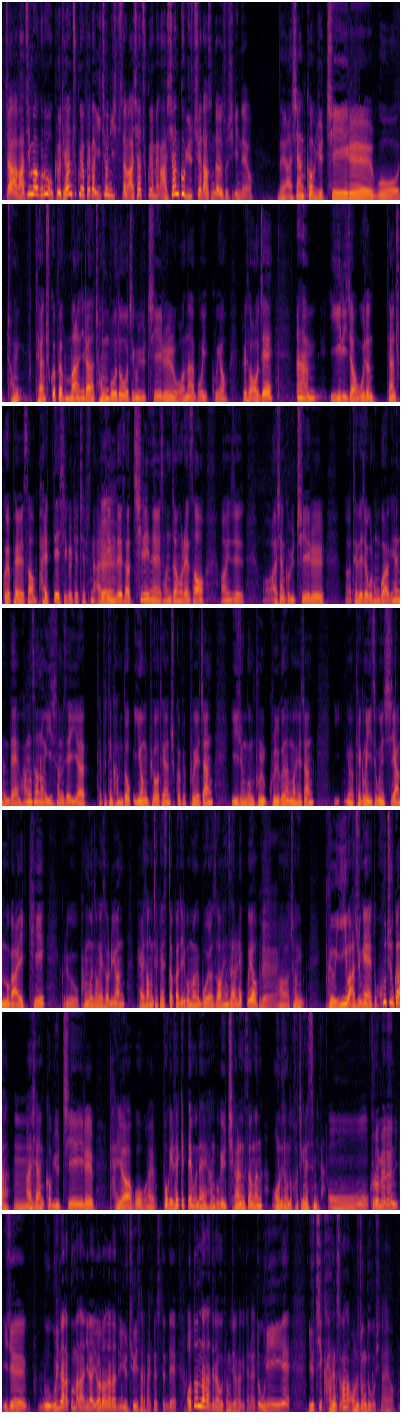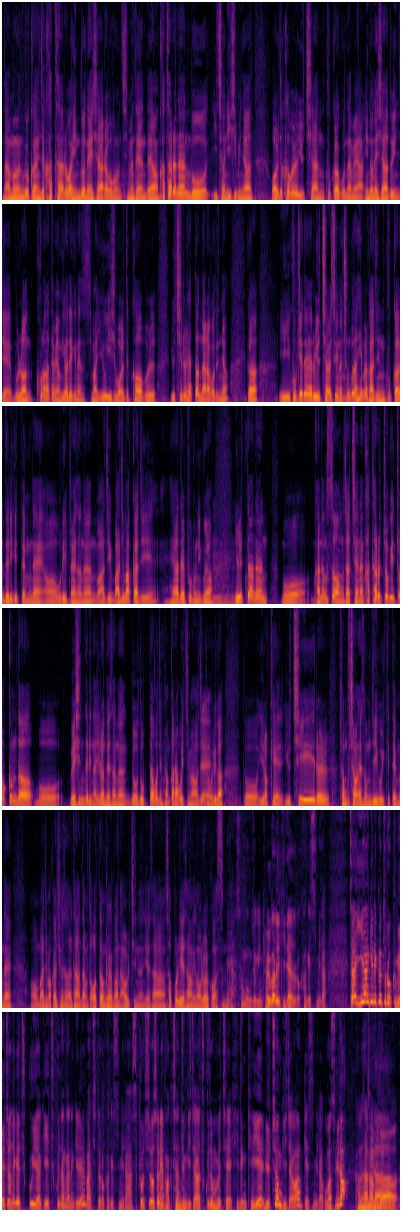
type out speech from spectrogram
자, 마지막으로 그 대한축구협회가 2023 아시아축구연맹 아시안컵 유치에 나선다는 소식이 있네요. 네, 아시안컵 유치를 뭐 정, 대한축구협회뿐만 아니라 정부도 지금 유치를 원하고 있고요. 그래서 어제 2일이죠. 오전 대한축구협회에서 발대식을 개최했습니다. 네. 알림 대사 7인을 선정을 해서 어 이제 어, 아시안컵 유치를 어, 대대적으로 홍보하긴 했는데 황선홍 23세 이하 대표팀 감독, 이영표 대한축구협회 부회장, 이중근 불- 굵은 악마 회장, 이- 어, 개그맨 이수근 씨, 안무가 아이키, 그리고 박문성 해설위원, 배성재 캐스터까지 7명이 모여서 행사를 했고요. 네. 어, 전, 그 이 와중에 또 호주가 음. 아시안컵 유치를 반려하고 예, 포기를 했기 때문에 한국의 유치 가능성은 어느 정도 커지긴 했습니다. 오, 그러면은 이제 뭐 우리나라뿐만 아니라 여러 나라들이 유치 의사를 밝혔을 텐데 어떤 나라들하고 경쟁을 하게 되나요? 또 우리의 유치 가능성은 어느 정도 보시나요? 남은 국가는 이제 카타르와 인도네시아라고 보면 치면 되는데요. 카타르는 뭐 2022년 월드컵을 유치한 국가고 그다음에 인도네시아도 이제 물론 코로나 때문에 연기가 되긴 했었지만 U20 월드컵을 유치를 했던 나라거든요. 그러니까 이 국제 대회를 유치할 수 있는 충분한 힘을 가진 국가들이기 때문에 어 우리 입장에서는 뭐 아직 마지막까지 해야 될 부분이고요. 음. 일단은 뭐 가능성 자체는 카타르 쪽이 조금 더 뭐 외신들이나 이런 데서는 또 높다고 지금 평가를 하고 있지만 어쨌든 네. 우리가 또 이렇게 유치를 정부 차원에서 움직이고 있기 때문에 어 마지막까지 최선을 다한다면 또 어떤 결과가 나올지는 예상 섣불리 예상하기는 어려울 것 네, 같습니다. 성공적인 결과를 기대하도록 하겠습니다. 자, 이야기를 끝으로 금요일 저녁에 축구 이야기, 축구장 가는 길을 마치도록 하겠습니다. 스포츠조선의 박찬준 기자, 축구 전문 매체 히든케이의 류청 기자와 함께했습니다. 고맙습니다. 감사합니다.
